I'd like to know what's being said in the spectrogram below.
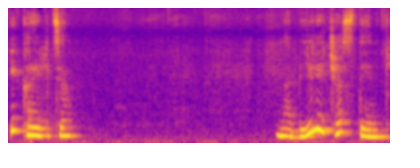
І крильця на білій частинки.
